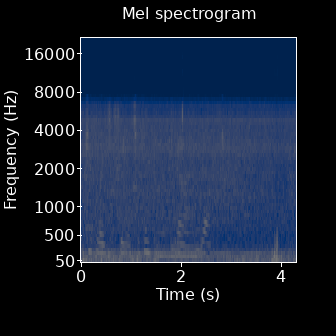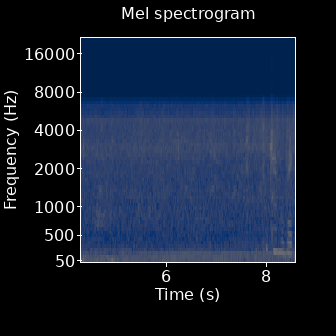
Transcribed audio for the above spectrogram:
I can't wait to see what you think of it. yeah. The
